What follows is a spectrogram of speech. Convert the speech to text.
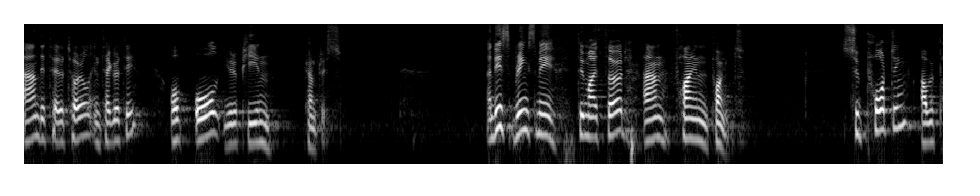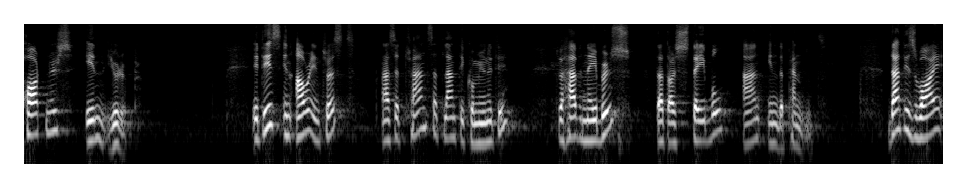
and the territorial integrity of all European countries. And this brings me to my third and final point. Supporting our partners in Europe. It is in our interest as a transatlantic community to have neighbors that are stable and independent. That is why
